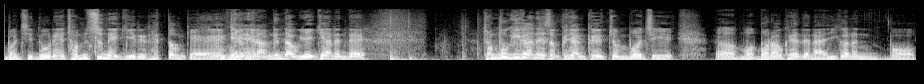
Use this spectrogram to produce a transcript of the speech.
뭐지 노래 점수 내기를 했던 게 네. 기억에 남는다고 얘기하는데 정보기관에서 그냥 그 좀 뭐지 어 뭐 뭐라고 해야 되나 이거는 뭐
